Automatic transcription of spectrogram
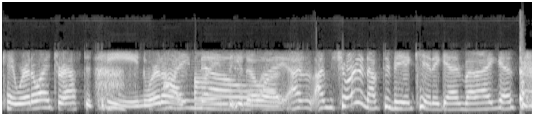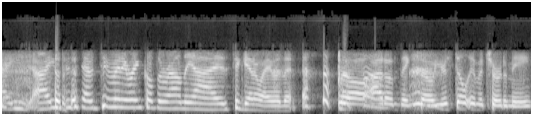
okay, where do I draft a teen? Where do I, find, know, you know, I, I'm I'm short enough to be a kid again, but I guess I I just have too many wrinkles around the eyes to get away with it. no, I don't think so. You're still immature to me.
